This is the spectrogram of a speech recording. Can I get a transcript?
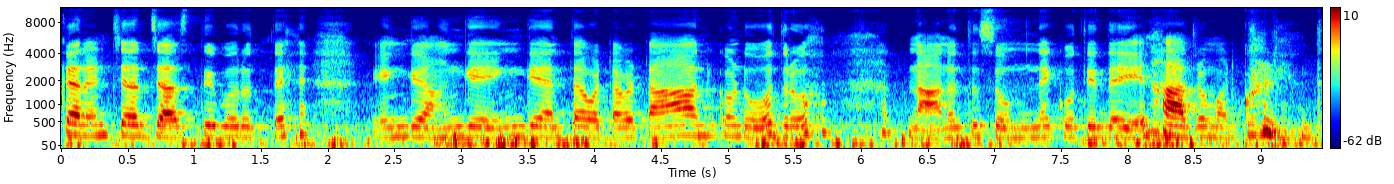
ಕರೆಂಟ್ ಚಾರ್ಜ್ ಜಾಸ್ತಿ ಬರುತ್ತೆ. ಹೆಂಗೆ, ಹಂಗೆ, ಹಿಂಗೆ ಅಂತ ವಟ ವಟ ಅಂದ್ಕೊಂಡು ಹೋದ್ರು. ನಾನಂತೂ ಸುಮ್ಮನೆ ಕೂತಿದ್ದೆ, ಏನಾದರೂ ಮಾಡ್ಕೊಳ್ಳಿ ಅಂತ.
